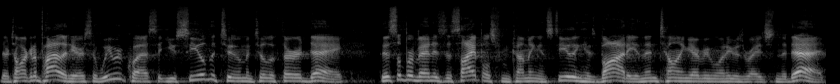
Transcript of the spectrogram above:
they're talking to Pilate here, so we request that you seal the tomb until the third day. This will prevent his disciples from coming and stealing his body and then telling everyone he was raised from the dead.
